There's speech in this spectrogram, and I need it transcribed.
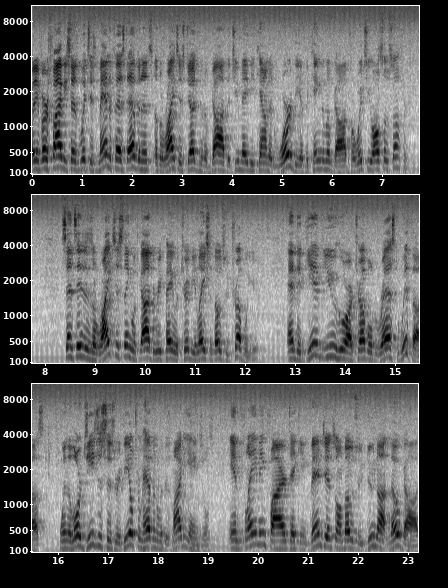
But in verse 5, he says, Which is manifest evidence of the righteous judgment of God, that you may be counted worthy of the kingdom of God, for which you also suffered. Since it is a righteous thing with God to repay with tribulation those who trouble you, and to give you who are troubled rest with us when the Lord Jesus is revealed from heaven with his mighty angels, in flaming fire, taking vengeance on those who do not know God,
